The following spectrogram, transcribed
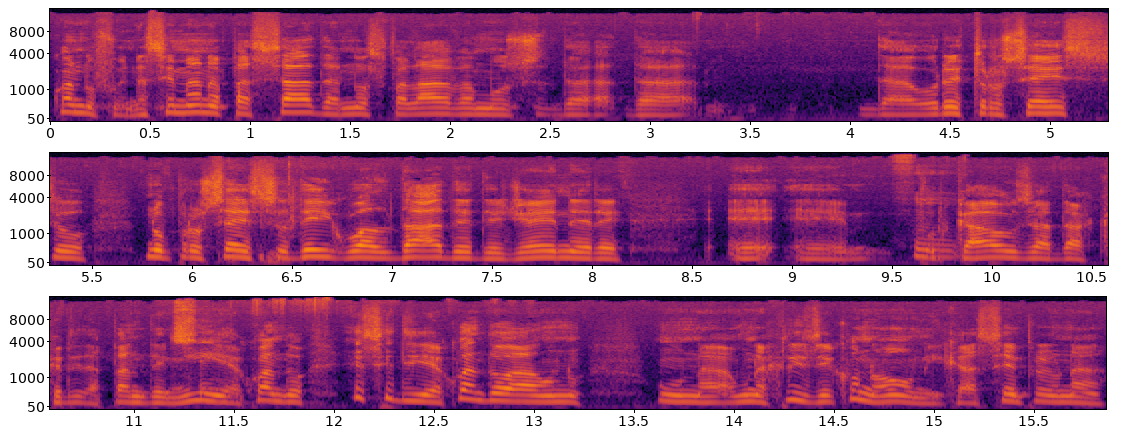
quando foi? Na semana passada nós falávamos da, da, da o retrocesso no processo de igualdade de gênero eh, eh, por causa da, da pandemia. Quando, e si dice, quando há un- una, una crisi economica, ha sempre una,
